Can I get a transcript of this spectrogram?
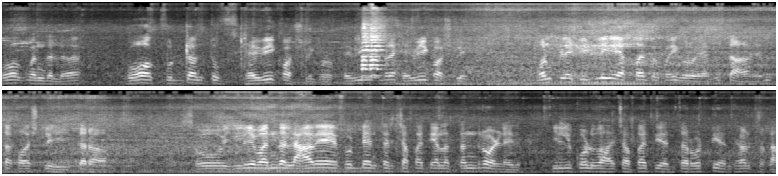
ಗೋವಾಗೆ ಬಂದಲ್ಲ ಗೋವಾಗೆ ಫುಡ್ ಅಂತೂ ಹೆವಿ ಕಾಸ್ಟ್ಲಿ ಗುರು. ಹೆವಿ ಅಂದರೆ ಹೆವಿ ಕಾಸ್ಟ್ಲಿ ಒಂದು ಪ್ಲೇಟ್ ಇಡ್ಲಿಗೆ ಎಪ್ಪತ್ತು ರೂಪಾಯಿ ಗುರು ಎಂಥ ಎಂಥ ಕಾಸ್ಟ್ಲಿ ಈ ಥರ ಸೊ ಇಲ್ಲಿ ಬಂದ ನಾವೇ ಫುಡ್ ಅಂತಾರೆ ಚಪಾತಿ ಎಲ್ಲ ತಂದರೂ ಒಳ್ಳೆಯದು ಇಲ್ಲಿ ಕೊಡುವ ಚಪಾತಿ ಅಂತ, ರೊಟ್ಟಿ ಅಂತ ಹೇಳ್ತಲ್ಲ.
